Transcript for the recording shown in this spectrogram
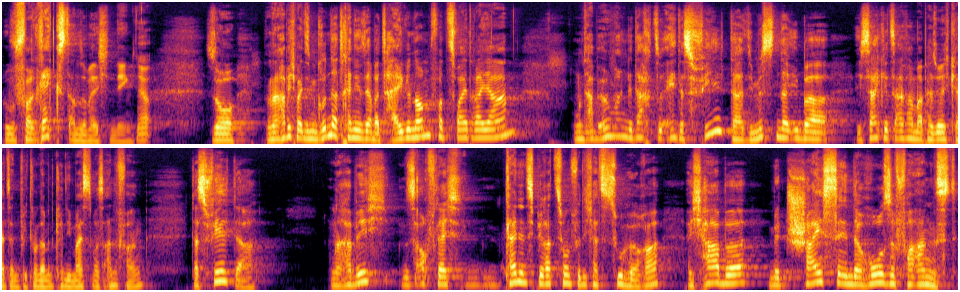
Du verreckst an so welchen Dingen. Ja. So, und dann habe ich bei diesem Gründertraining selber teilgenommen vor zwei, drei Jahren und habe irgendwann gedacht, so, ey, das fehlt da. Die müssten da über, ich sage jetzt einfach mal Persönlichkeitsentwicklung, damit können die meisten was anfangen. Das fehlt da. Und dann habe ich, das ist auch vielleicht eine kleine Inspiration für dich als Zuhörer, ich habe mit Scheiße in der Hose vor Angst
